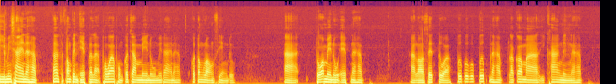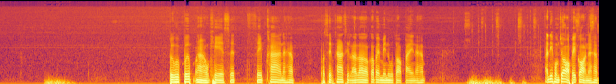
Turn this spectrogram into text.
E ไม่ใช่นะครับ น่าจะต้องเป็น F แล้วแหละเพราะว่าผมก็จำเมนูไม่ได้นะครับ ก็ต้องลองเสี่ยงดู อ่า ตัวเมนู F นะครับ อ่ารอเซตตัวปุ๊บปุ๊บปุ๊บปุ๊บนะครับ แล้วก็มาอีกข้างหนึ่งนะครับปุ๊บปุ๊บปุ๊บอ่าโอเคเซตเซฟค่านะครับ พอเซฟค่าเสร็จแล้วเราก็ไปเมนูต่อไปนะครับ อันนี้ผมจะออกไปก่อนนะครับ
